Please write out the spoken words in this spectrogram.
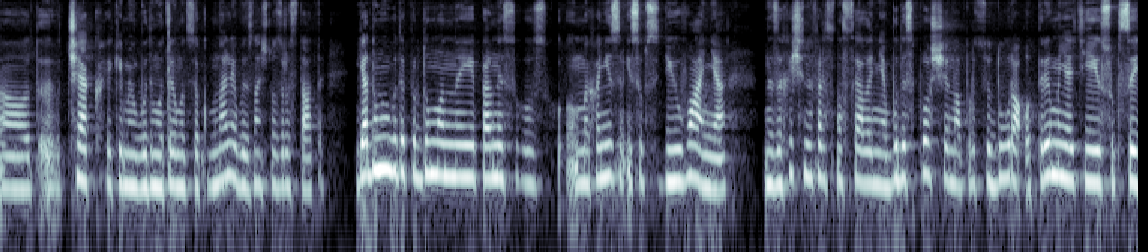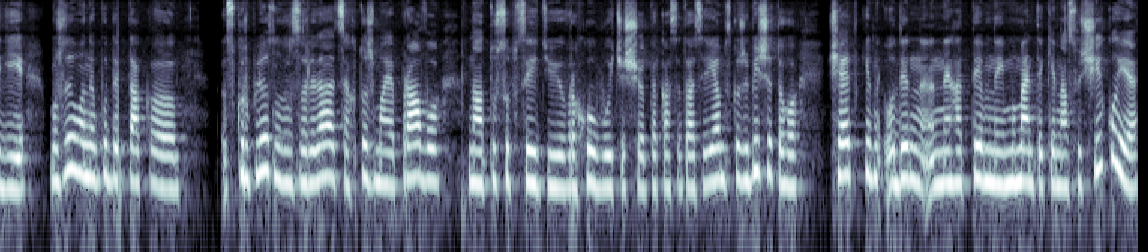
е, чек, який ми будемо отримати за комунальні, буде значно зростати. Я думаю, буде придуманий певний механізм і субсидіювання незахищених верств населення, буде спрощена процедура отримання тієї субсидії. Можливо, не буде так. Скрупульозно розглядаються, хто ж має право на ту субсидію, враховуючи, що така ситуація. Я вам скажу більше того, ще такий один негативний момент, який нас очікує.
